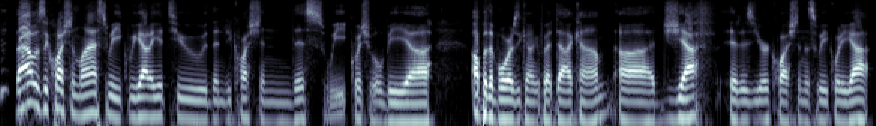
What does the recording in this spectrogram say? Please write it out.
that was the question last week. We got to get to the question this week, which will be uh, up at the boards at gunkabet.com. Uh, Jeff, it is your question this week. What do you got?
